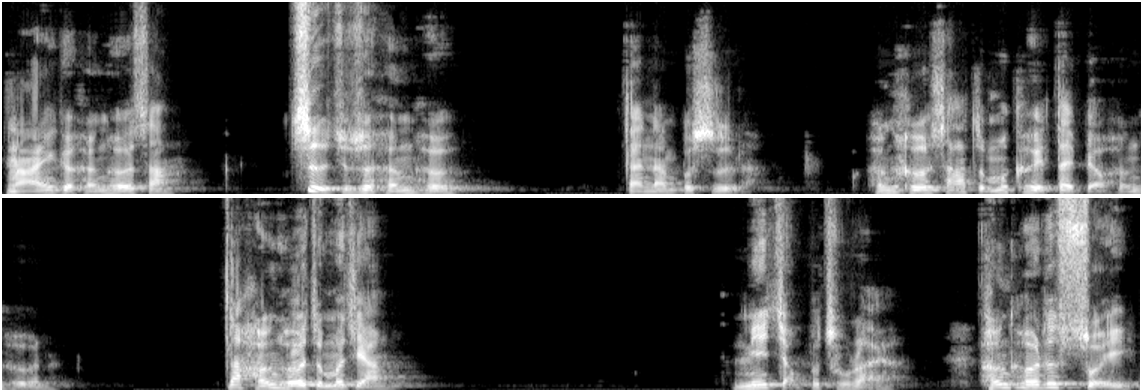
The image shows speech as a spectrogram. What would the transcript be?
哪一个恒河沙？这就是恒河？当然不是了。恒河沙怎么可以代表恒河呢？那恒河怎么讲？你也讲不出来啊。恒河的水，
